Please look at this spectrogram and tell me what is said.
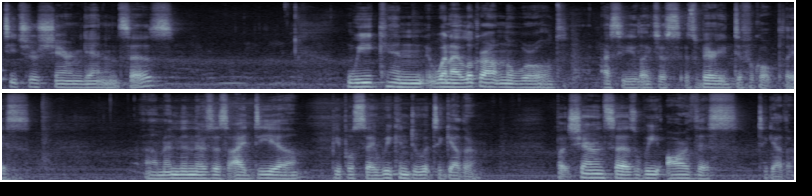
teacher Sharon Gannon says, we can, when I look out in the world, I see like just, it's a very difficult place. Um, and then there's this idea, people say we can do it together. But Sharon says we are this together.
